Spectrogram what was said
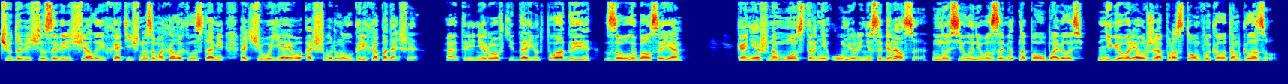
Чудовище заверещало и хаотично замахало хлыстами, отчего я его отшвырнул греха подальше. «А тренировки дают плоды», — заулыбался я. Конечно, монстр не умер и не собирался, но сил у него заметно поубавилось, не говоря уже о простом выколотом глазу.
